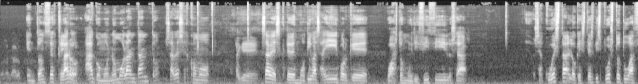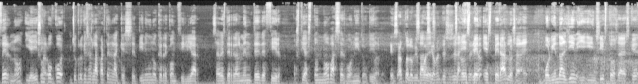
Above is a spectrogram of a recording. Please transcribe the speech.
Bueno, claro, Entonces, claro, ah, como no molan tanto, ¿sabes? Es como, hay que. ¿sabes? Te desmotivas ahí porque, Buah, esto es muy difícil, o sea, o sea, cuesta lo que estés dispuesto tú a hacer, ¿no? Y ahí es Claro. un poco, yo creo que esa es la parte en la que se tiene uno que reconciliar, ¿sabes? De realmente decir, hostia, esto no va a ser bonito, tío. claro. Exacto, lo que ¿sabes? básicamente eso O sea, esper- esperarlo, o sea, eh, volviendo al gym, y, y insisto, o sea, es que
